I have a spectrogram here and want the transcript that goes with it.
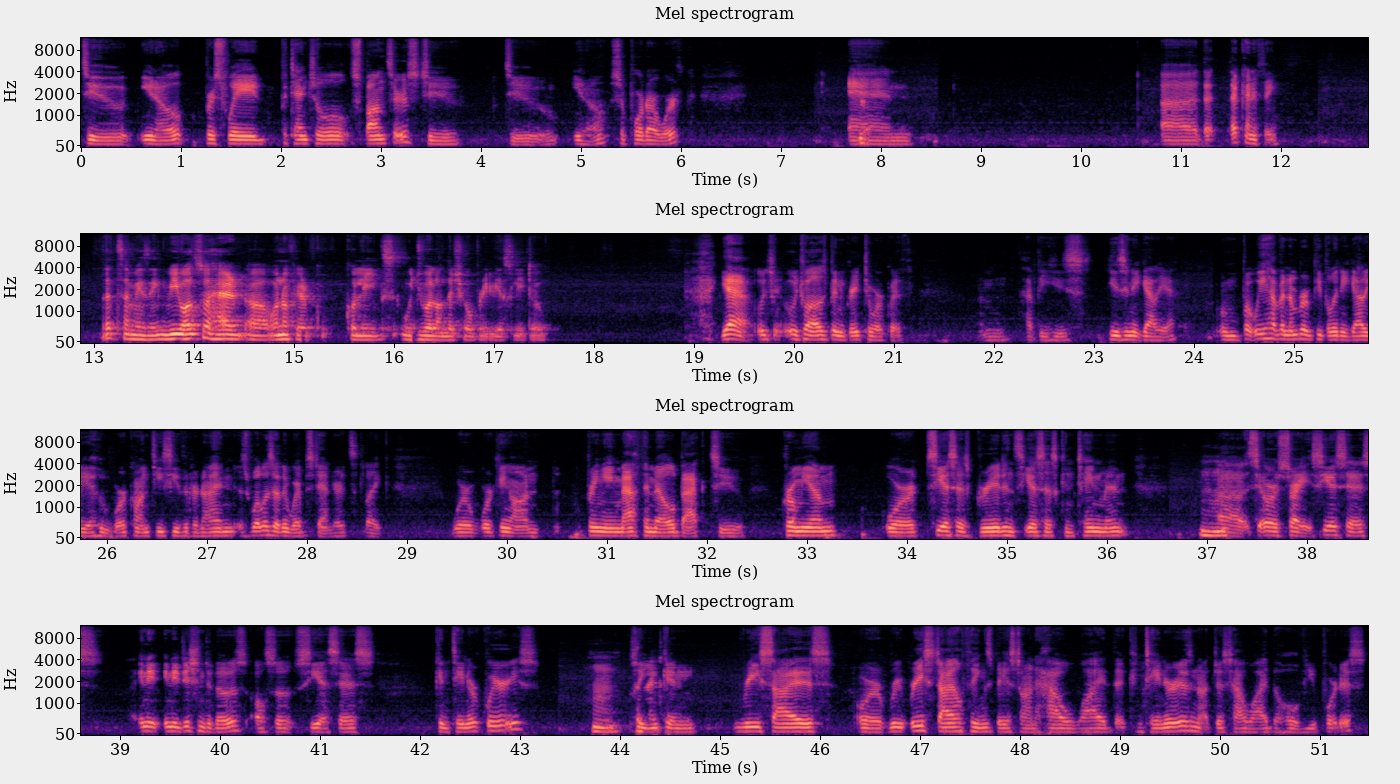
to you know persuade potential sponsors to to you know support our work and uh, that that kind of thing. That's amazing. We also had uh, one of your co- colleagues, Ujwal, on the show previously too. Yeah, Uj- Ujwal has been great to work with. I'm happy he's he's in Igalia. Um, but we have a number of people in Igalia who work on TC39 as well as other web standards. Like we're working on bringing MathML back to Chromium or CSS Grid and CSS Containment mm-hmm. uh, or sorry, CSS. In, in addition to those, also CSS container queries, hmm. so you can resize or re- restyle things based on how wide the container is, not just how wide the whole viewport is.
